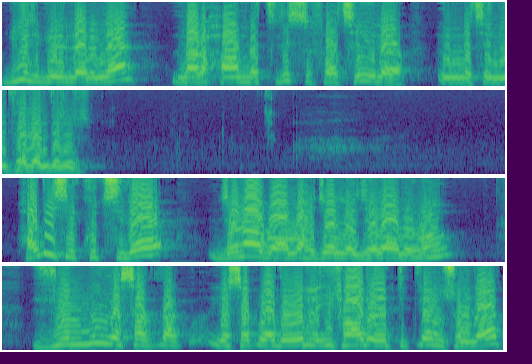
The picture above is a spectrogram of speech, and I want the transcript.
birbirlerine merhametli sıfatıyla ümmeti nitelendirir. Hadisi kutside Cenab-ı Allah Celle Celaluhu zulmü yasakladığını ifade ettikten sonra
